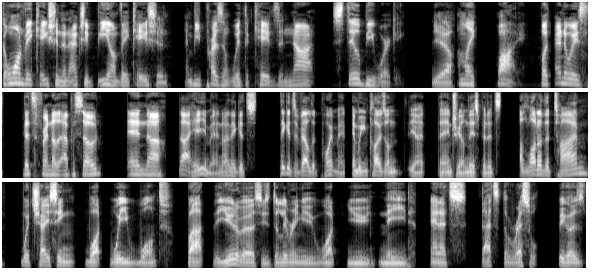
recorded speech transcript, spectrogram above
go on vacation and actually be on vacation and be present with the kids and not still be working. Yeah. I'm like, why? But anyways, that's for another episode. And uh No, I hear you, man. I think it's I think it's a valid point, man. And we can close on you know, the entry on this, but it's a lot of the time we're chasing what we want, but the universe is delivering you what you need. And it's that's the wrestle because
